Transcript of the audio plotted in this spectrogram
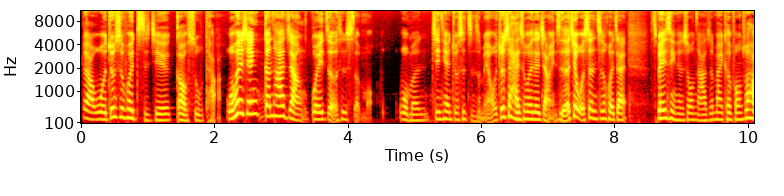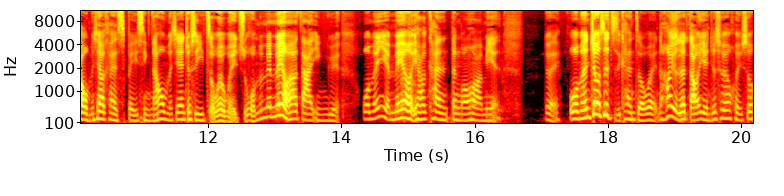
对啊，我就是会直接告诉他，我会先跟他讲规则是什么。我们今天就是怎怎么样，我就是还是会再讲一次，而且我甚至会在 spacing 的时候拿着麦克风说：“好，我们现在要开始 spacing，然后我们现在就是以走位为主，我们没没有要搭音乐，我们也没有要看灯光画面，对，我们就是只看走位。”然后有的导演就是会回说：“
